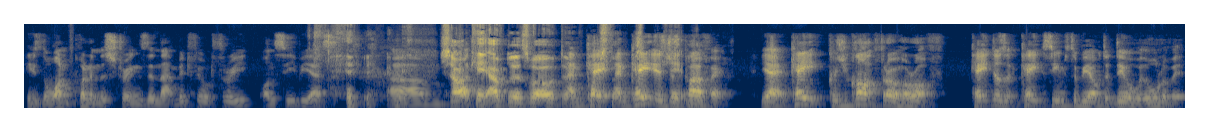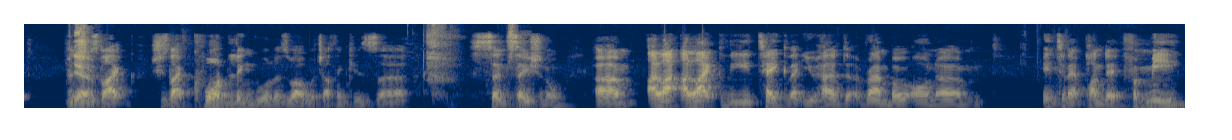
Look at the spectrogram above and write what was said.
he's the one pulling the strings in that midfield three on CBS. Um, Shout out Kate Abdo as well. Don't- and Kate and Kate is just Kate, man. perfect. Yeah, Kate, because you can't throw her off. Kate doesn't. Kate seems to be able to deal with all of it, and Yeah. she's like she's like quadlingual as well, which I think is uh, sensational. Um, I like I like the take that you had, Rambo, on um, internet pundit. For me,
